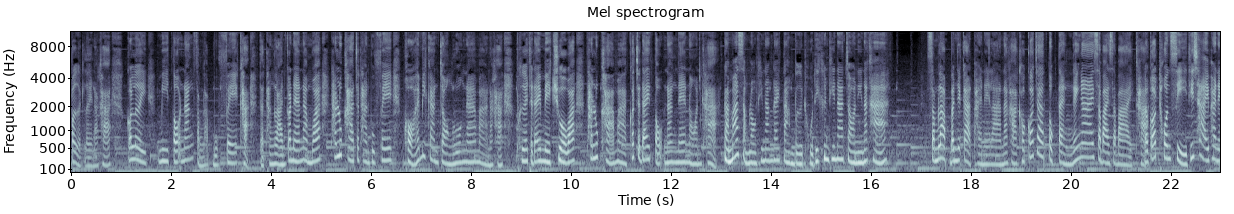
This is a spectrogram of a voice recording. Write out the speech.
เปิดเลยนะคะ ก็เลยมีโต๊ะนั่งสำหรับบุฟเฟ่ต์ค่ะ แต่ทางร้านก็แนะนำว่าถ้าลูกค้าจะทานบุฟเฟ่ต์ขอให้มีการจองล่วงหน้ามานะคะ เพื่อจะได้เมคชัวร์ว่าถ้าลูกค้ามาก็จะได้โต๊ะนั่งแน่นอนค่ะสามารถสำรองที่นั่งได้ตามเบอร์โทรที่ขึ้นที่หน้าจอนี้นะคะสำหรับบรรยากาศภายในร้านนะคะ เขาก็จะตกแต่งง่าย ๆ สบายๆค่ะ แล้วก็โทนสีที่ใช้ภายใน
